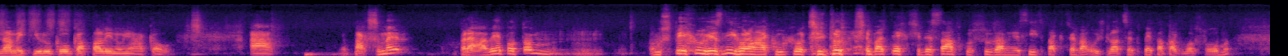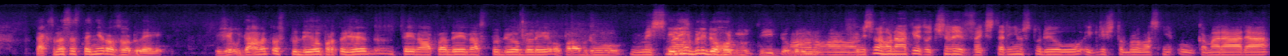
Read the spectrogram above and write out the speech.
namytí rukou kapalinu nějakou. A pak jsme právě potom úspěchu vězných horáků, to třeba těch 60 kusů za měsíc, pak třeba už 25 a pak 8, tak jsme se stejně rozhodli, že uděláme to studio, protože ty náklady na studio byly opravdu, my jsme, i když byly dohodnutý. Dobrý. Ano, ano, my jsme honáky točili v externím studiu, i když to bylo vlastně u kamaráda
